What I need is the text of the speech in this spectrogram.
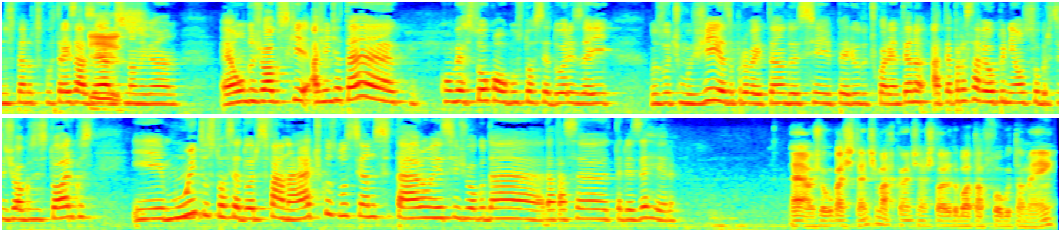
nos pênaltis por 3 a 0 Isso. se não me engano. É um dos jogos que a gente até conversou com alguns torcedores aí nos últimos dias, aproveitando esse período de quarentena, até para saber a opinião sobre esses jogos históricos. E muitos torcedores fanáticos, Luciano, citaram esse jogo da, da Taça Teresa Herrera. É, um jogo bastante marcante na história do Botafogo também.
